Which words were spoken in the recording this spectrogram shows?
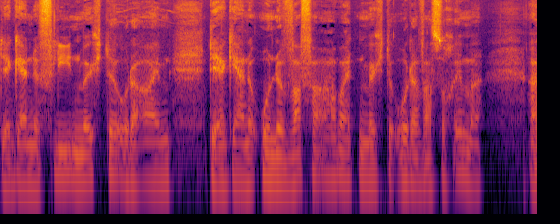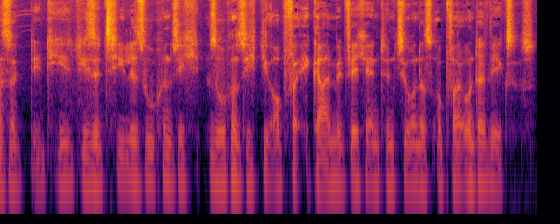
der gerne fliehen möchte oder einem, der gerne ohne Waffe arbeiten möchte oder was auch immer. Also die, die, diese Ziele suchen sich, suchen sich die Opfer, egal mit welcher Intention das Opfer unterwegs ist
